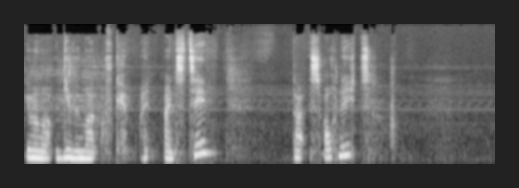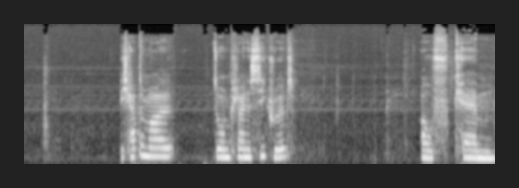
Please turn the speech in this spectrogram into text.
Gehen wir mal, gehen wir mal auf Cam 1c. Da ist auch nichts. Ich hatte mal so ein kleines Secret auf Cam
